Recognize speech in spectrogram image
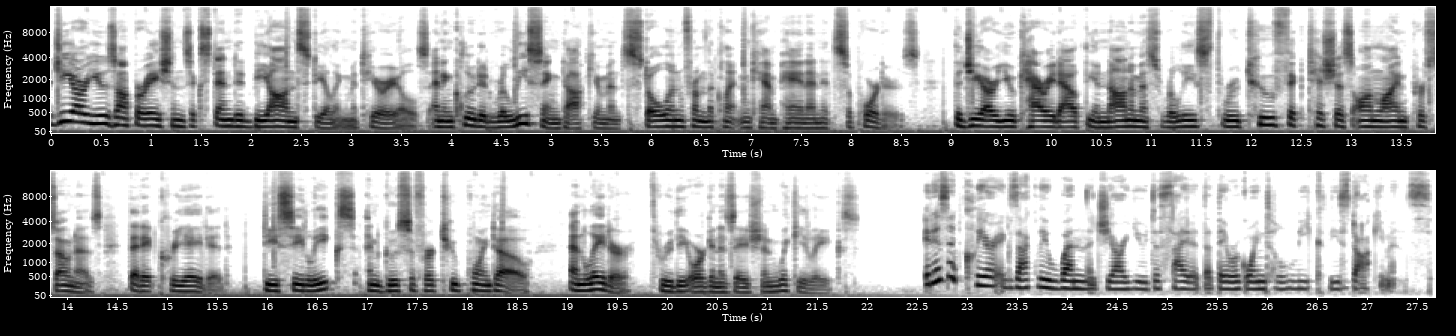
The GRU's operations extended beyond stealing materials and included releasing documents stolen from the Clinton campaign and its supporters. The GRU carried out the anonymous release through two fictitious online personas that it created DC Leaks and Guccifer 2.0, and later through the organization WikiLeaks. It isn't clear exactly when the GRU decided that they were going to leak these documents.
